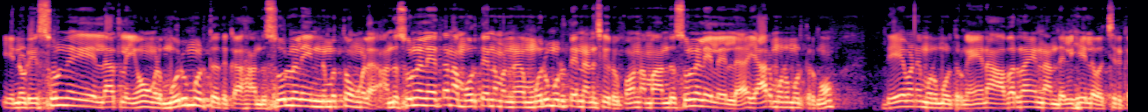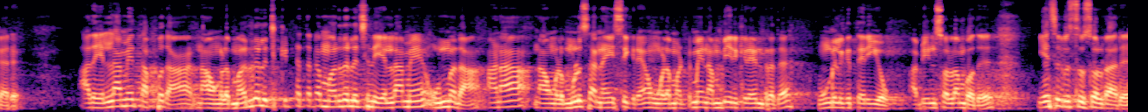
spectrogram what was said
என்னுடைய சூழ்நிலை எல்லாத்துலேயும் உங்களை முறுமுறுத்ததுக்காக அந்த சூழ்நிலையின் நிமித்தம் உங்களை அந்த சூழ்நிலையை தான் நான் முறுத்தே நம்ம ந- முறுமுறுத்தேன்னு நினச்சிருப்போம் நம்ம அந்த சூழ்நிலையில் இல்லை யார் முறுமுறுத்துருக்கோம்? தேவனை முறுமுறுத்துருக்கோம். ஏன்னா அவர் தான் என்னை அந்த எல்கையில் வச்சுருக்காரு. அது எல்லாமே தப்பு தான் நான் உங்களை மறுதளிச்சு கிட்டத்தட்ட மறுதளிச்சது எல்லாமே உண்மைதான். ஆனால் நான் உங்களை முழுசாக நேசிக்கிறேன். உங்களை மட்டுமே நம்பியிருக்கிறேன்றத உங்களுக்கு தெரியும் அப்படின்னு சொல்லும்போது இயேசு கிறிஸ்து சொல்கிறாரு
